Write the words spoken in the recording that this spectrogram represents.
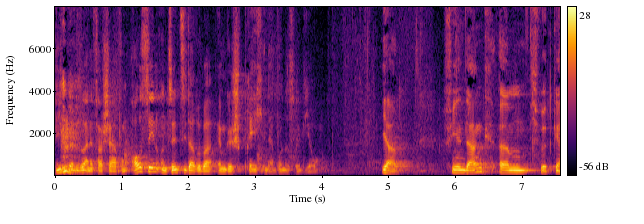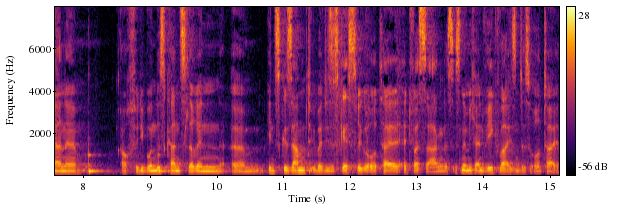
Wie könnte so eine Verschärfung aussehen und sind Sie darüber im Gespräch in der Bundesregierung? Ja, vielen Dank. Ähm, ich würde gerne auch für die Bundeskanzlerin ähm, insgesamt über dieses gestrige Urteil etwas sagen. Das ist nämlich ein wegweisendes Urteil.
